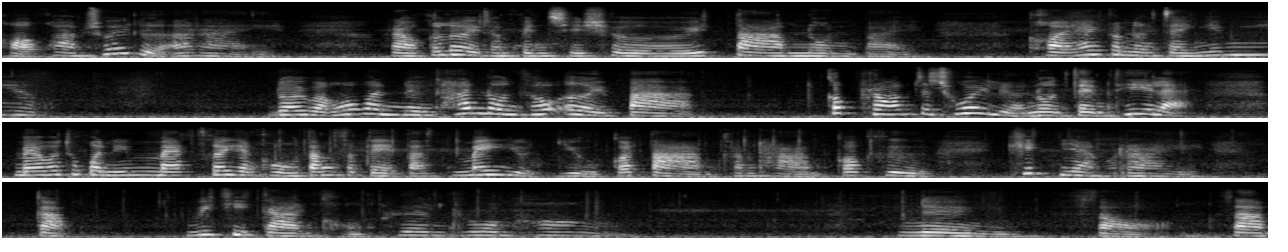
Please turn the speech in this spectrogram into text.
ขอความช่วยเหลืออะไร เราก็เลยทำเป็นเฉยๆตามนนไป คอยให้กำลังใจเงียบๆ โดยหวังว่าวันหนึ่งถ้านนเขาเอ่ยปาก ก็พร้อมจะช่วยเหลือนนเต็มที่แหละ แม้ว่าทุกวันนี้แม็กซ์ก็ยังคงตั้งสเตตัสไม่หยุดอยู่ก็ตามคำถามก็คือ คิดอย่างไรกับวิธีการของเพื่อนร่วมห้องหนึ่งสองสาม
